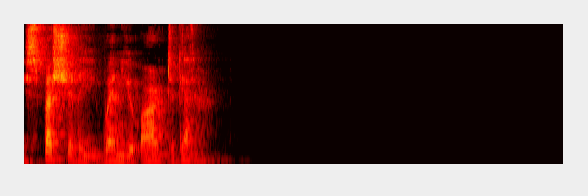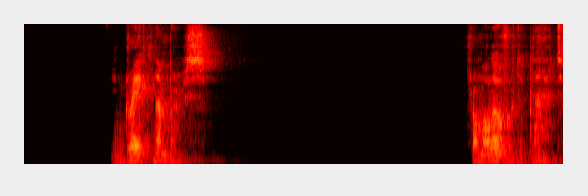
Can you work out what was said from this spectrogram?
Especially when you are together. In great numbers from all over the planet,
